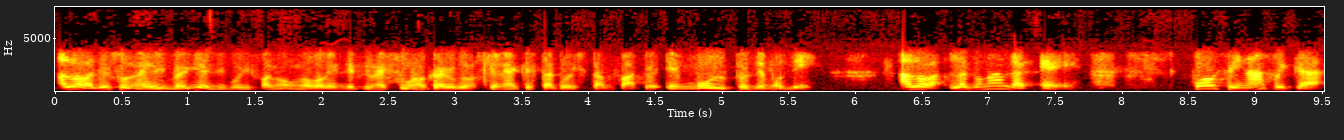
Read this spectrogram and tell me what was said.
Allora adesso nelle librerie il libro di Fanon non lo vende più nessuno, credo che non sia neanche stato ristampato, è molto demodé. Allora la domanda è, Forse in Africa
